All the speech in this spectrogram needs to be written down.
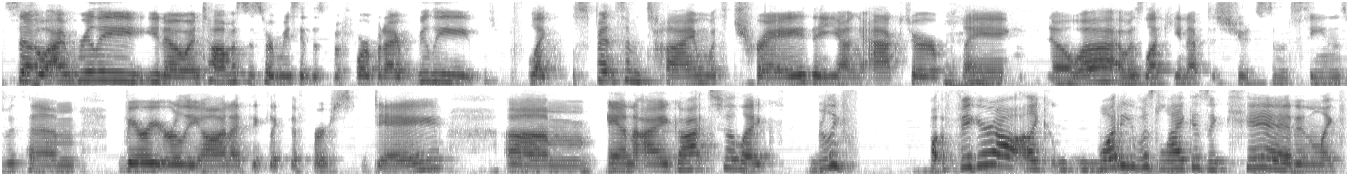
So I really, you know, and Thomas has heard me say this before, but I really like spent some time with Trey, the young actor mm-hmm. playing Noah. I was lucky enough to shoot some scenes with him very early on, I think like the first day. Um, and I got to like really figure out like what he was like as a kid and like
